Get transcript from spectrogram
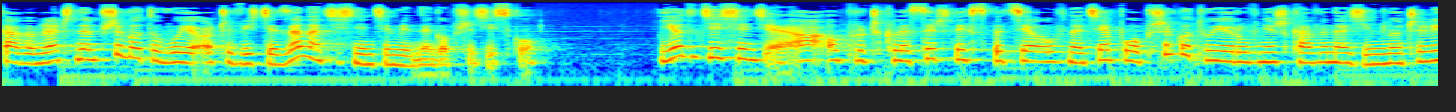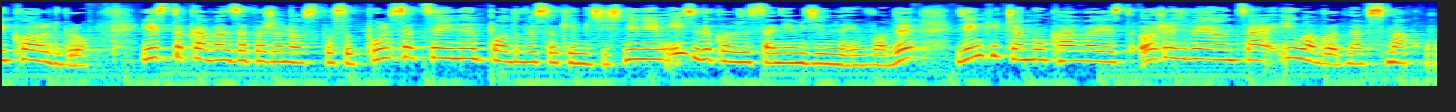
Kawy mleczne przygotowuje oczywiście za naciśnięciem jednego przycisku. J10EA oprócz klasycznych specjałów na ciepło przygotuje również kawy na zimno, czyli cold brew. Jest to kawa zaparzona w sposób pulsacyjny, pod wysokim ciśnieniem i z wykorzystaniem zimnej wody, dzięki czemu kawa jest orzeźwiająca i łagodna w smaku.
